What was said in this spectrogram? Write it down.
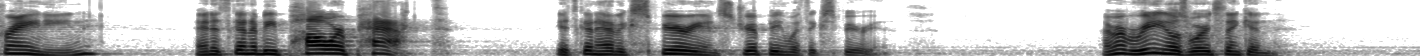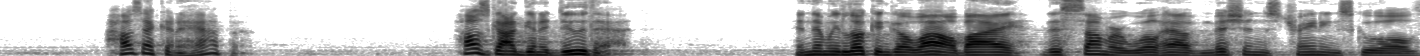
training, and it's going to be power packed. It's going to have experience, dripping with experience. I remember reading those words thinking, how's that going to happen? How's God going to do that? And then we look and go, wow, by this summer, we'll have missions training schools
